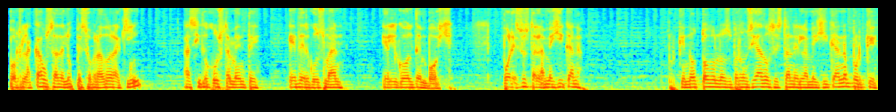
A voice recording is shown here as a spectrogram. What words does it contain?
por la causa de López Obrador aquí, ha sido justamente Eder Guzmán, el Golden Boy. Por eso está en la mexicana. Porque no todos los bronceados están en la mexicana, porque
